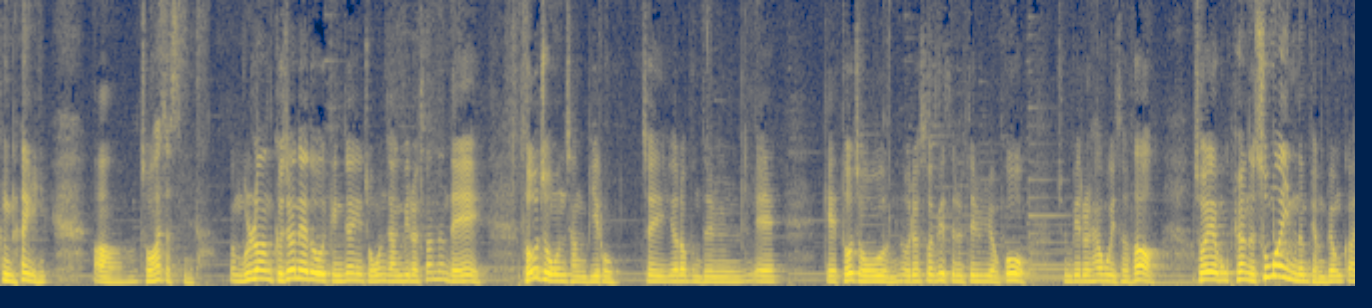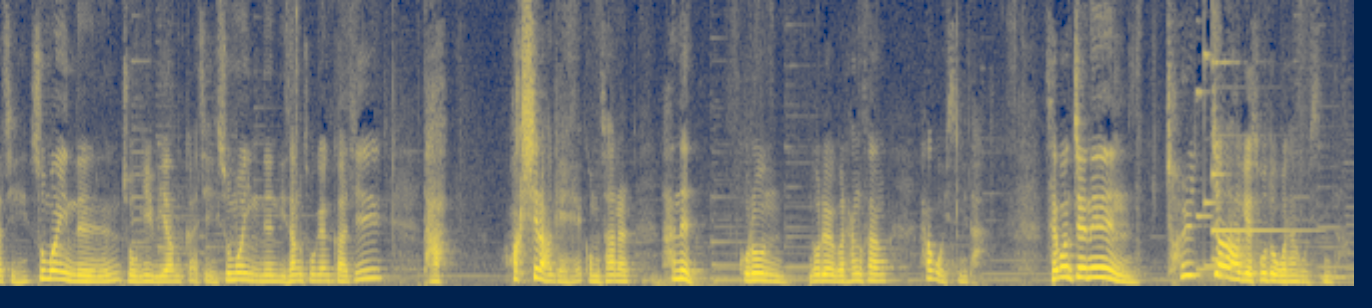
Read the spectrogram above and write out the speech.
상당히 어, 좋아졌습니다. 물론 그 전에도 굉장히 좋은 장비를 썼는데 더 좋은 장비로 저희 여러분들에게 더 좋은 의료 서비스를 드리려고 준비를 하고 있어서 저의 목표는 숨어 있는 병변까지, 숨어 있는 조기 위암까지, 숨어 있는 이상 소견까지 다 확실하게 검사를 하는 그런 노력을 항상 하고 있습니다. 세 번째는 철저하게 소독을 하고 있습니다.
